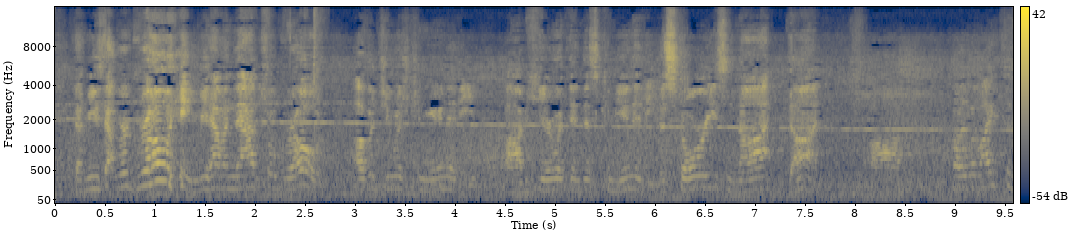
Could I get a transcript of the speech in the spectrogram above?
that means that we're growing. We have a natural growth of a Jewish community um, here within this community. The story's not done. Um, but I would like to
